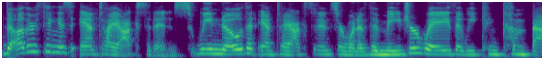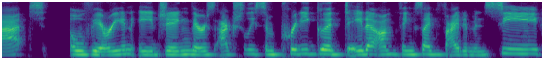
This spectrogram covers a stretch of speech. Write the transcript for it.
The other thing is antioxidants. We know that antioxidants are one of the major way that we can combat ovarian aging. There's actually some pretty good data on things like vitamin c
